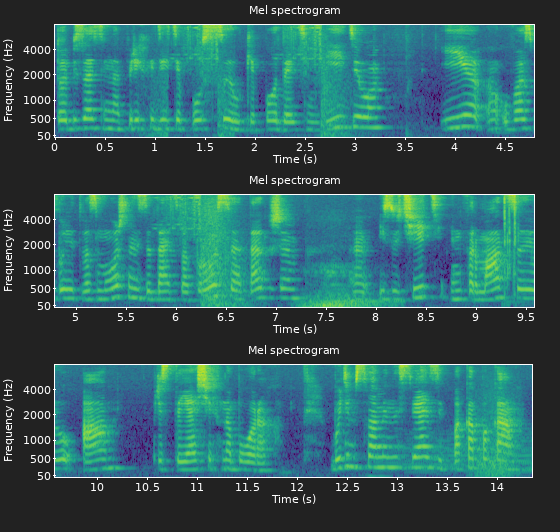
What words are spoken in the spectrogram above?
то обязательно переходите по ссылке под этим видео. И э, у вас будет возможность задать вопросы, а также э, изучить информацию о предстоящих наборах. Будем с вами на связи. Пока-пока!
